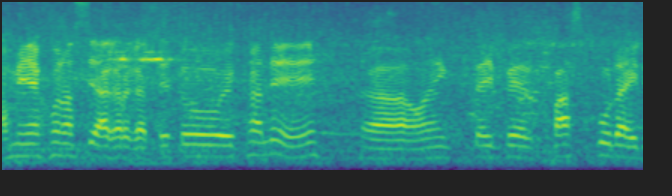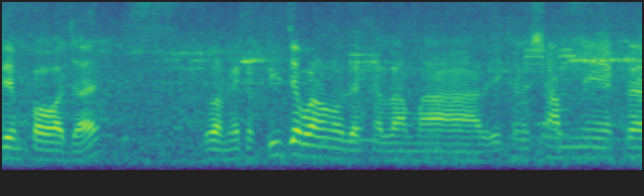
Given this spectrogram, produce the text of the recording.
আমি এখন আছি আগারগাতে তো এখানে অনেক টাইপের ফাস্টফুড আইটেম পাওয়া যায়। তো আমি একটা পিৎজা বানানো দেখালাম, আর এখানে সামনে একটা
